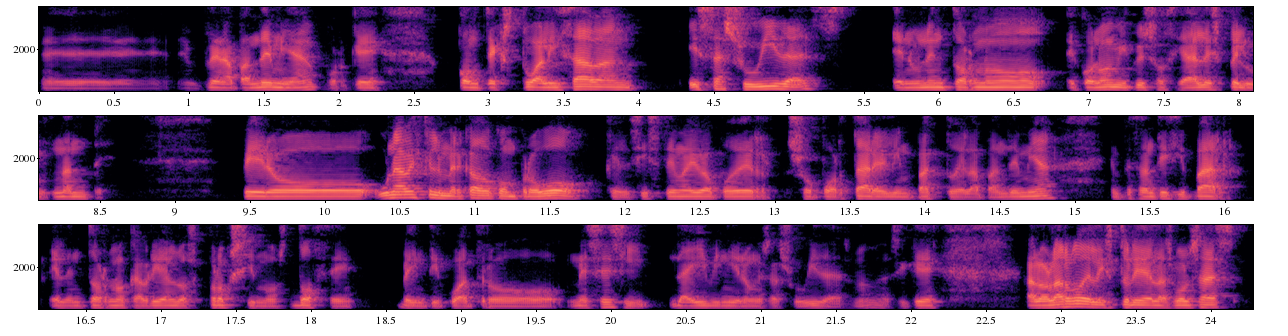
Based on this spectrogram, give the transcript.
eh, en plena pandemia, porque contextualizaban esas subidas en un entorno económico y social espeluznante. Pero una vez que el mercado comprobó que el sistema iba a poder soportar el impacto de la pandemia, empezó a anticipar el entorno que habría en los próximos 12 24 meses y de ahí vinieron esas subidas. Así que a lo largo de la historia de las bolsas,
